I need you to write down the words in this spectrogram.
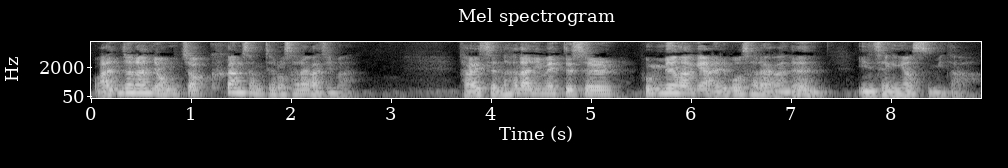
완전한 영적 흑암 상태로 살아가지만 다윗은 하나님의 뜻을 분명하게 알고 살아가는 인생이었습니다.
